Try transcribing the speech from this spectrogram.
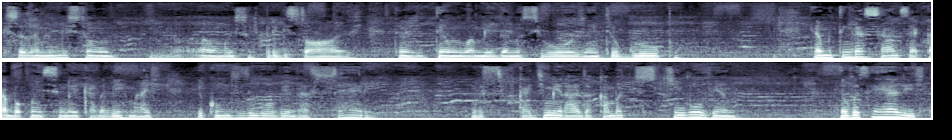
que seus amigos são alguns são preguiçosos, tem, tem um amigo anuncioso entre o grupo. É muito engraçado, você acaba conhecendo ele cada vez mais e com o desenvolver da série, você fica admirado, acaba te envolvendo. Eu vou ser realista.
